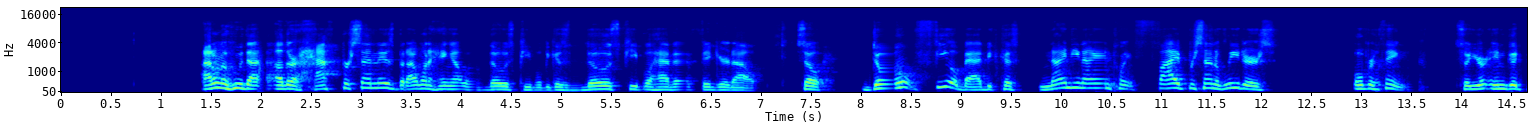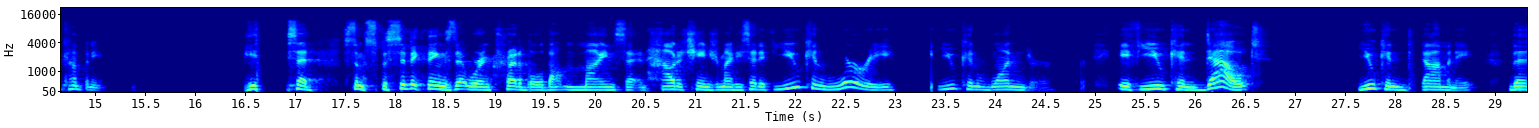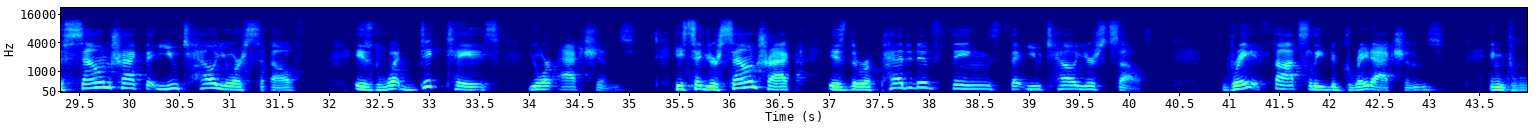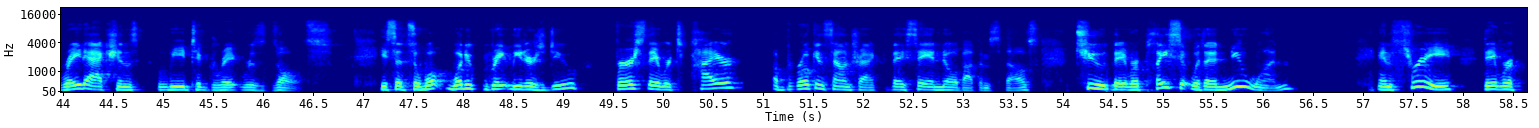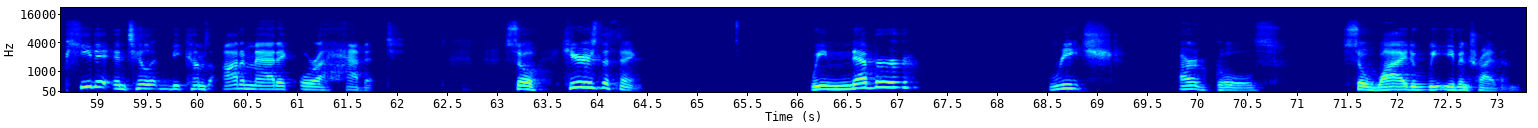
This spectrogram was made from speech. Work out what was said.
I don't know who that other half percent is, but I want to hang out with those people because those people have it figured out. So don't feel bad because 99.5% of leaders overthink. So you're in good company. He said some specific things that were incredible about mindset and how to change your mind. He said, if you can worry you can wonder. If you can doubt, you can dominate. The soundtrack that you tell yourself is what dictates your actions. He said, Your soundtrack is the repetitive things that you tell yourself. Great thoughts lead to great actions, and great actions lead to great results. He said, So, what, what do great leaders do? First, they retire a broken soundtrack that they say and know about themselves. Two, they replace it with a new one. And three, they repeat it until it becomes automatic or a habit. So here's the thing we never reach our goals. So why do we even try them?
